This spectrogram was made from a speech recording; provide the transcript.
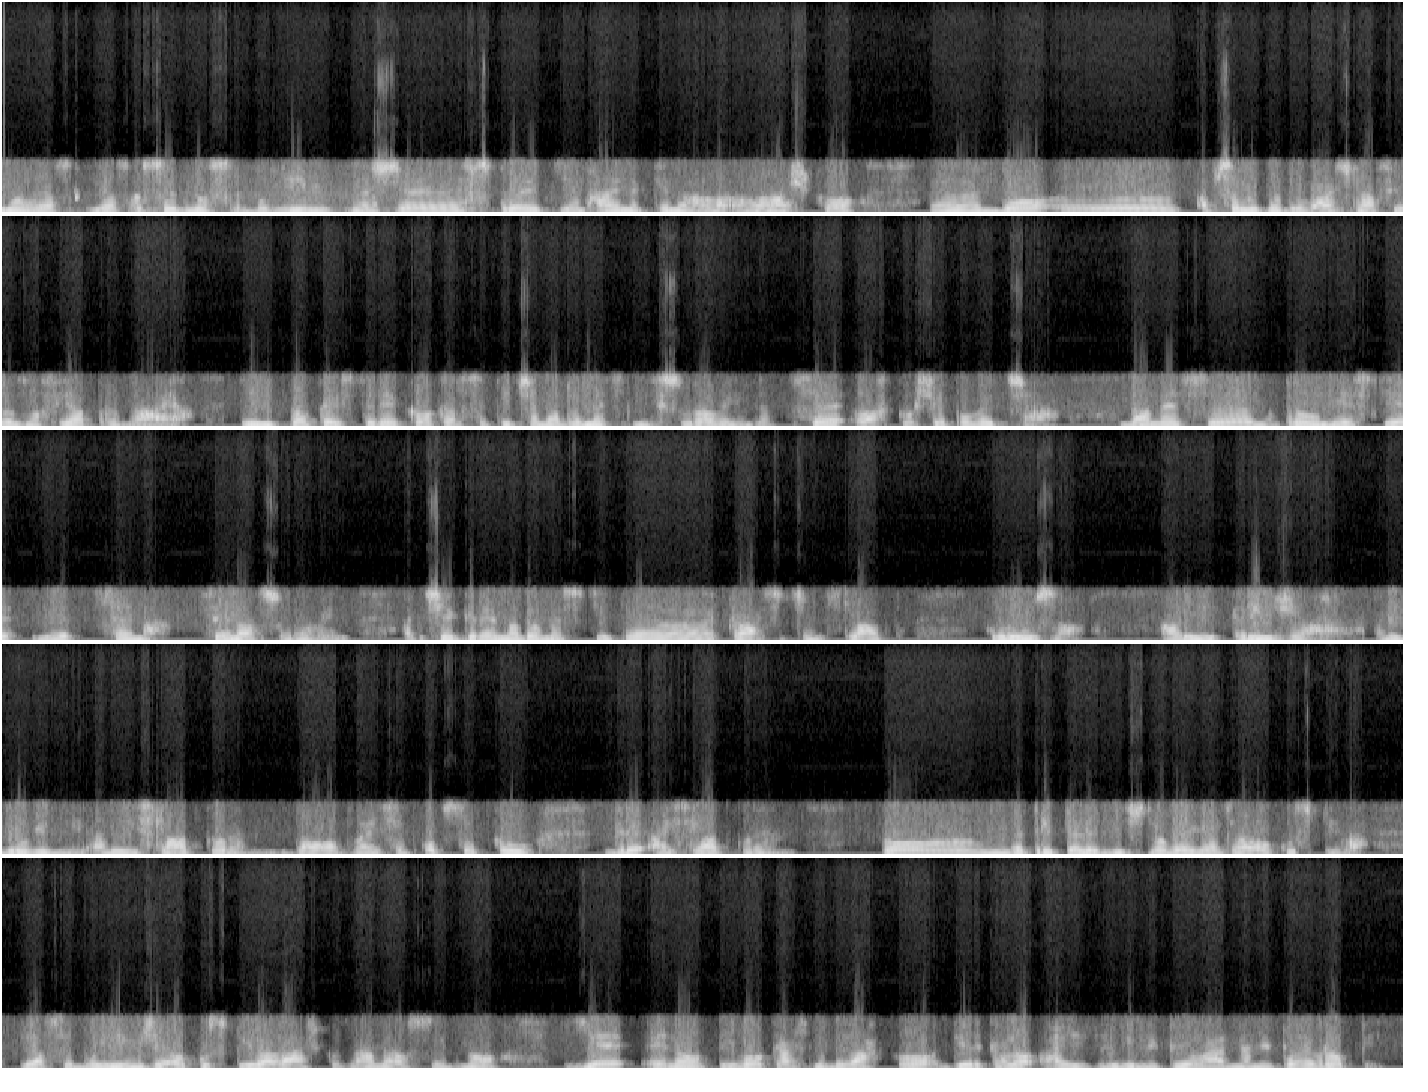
No, jaz, jaz osebno se bojim, že s projektom Heinekena Laško eh, bo eh, absolutno drugačna filozofija prodaja. In to, kar ste rekel, kar se tiče nadomestnih surovin, se lahko še poveča. Danes eh, na prvom mestu je cena, cena surovin. A če gre nadomestiti uh, klasičen slad, koruzo ali rižo ali drugimi ali sladkorem, do 20 odstotkov gre aj sladkorem, to ne pripelje nič dobrega za okus piva. Ja se bojim, že okus piva, laško za me osebno, je eno pivo, kakšno bi lahko dirkalo aj z drugimi pivovarnami po Evropi.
